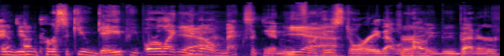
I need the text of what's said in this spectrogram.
and didn't persecute gay people, or like Yeah. you know Mexican Yeah. for his story. That would True. probably be better,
